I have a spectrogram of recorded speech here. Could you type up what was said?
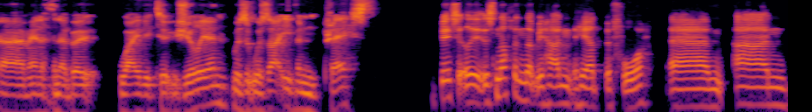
um, anything about why they took Jullien. Was it was that even pressed? Basically, it's nothing that we hadn't heard before, um, and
